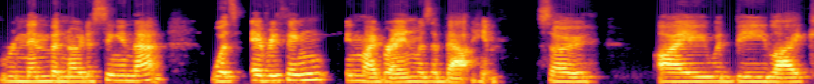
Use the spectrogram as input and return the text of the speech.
remember noticing in that was everything in my brain was about him. So I would be like,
